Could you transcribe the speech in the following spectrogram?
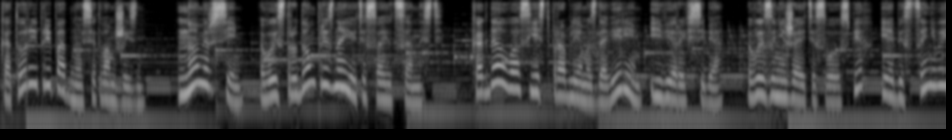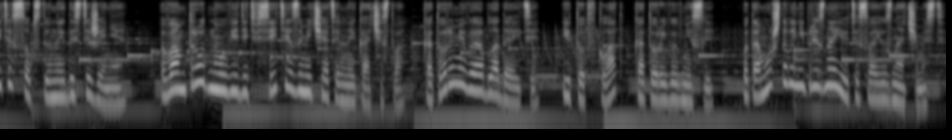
которые преподносит вам жизнь. Номер семь. Вы с трудом признаете свою ценность. Когда у вас есть проблемы с доверием и верой в себя, вы занижаете свой успех и обесцениваете собственные достижения. Вам трудно увидеть все те замечательные качества, которыми вы обладаете, и тот вклад, который вы внесли, потому что вы не признаете свою значимость.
